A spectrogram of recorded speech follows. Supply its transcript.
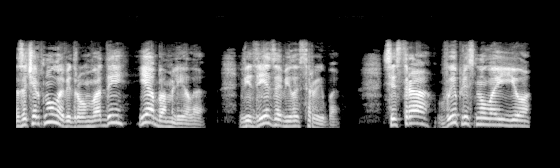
зачерпнула ведром воды и обомлела. В ведре забилась рыба. Сестра выплеснула ее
